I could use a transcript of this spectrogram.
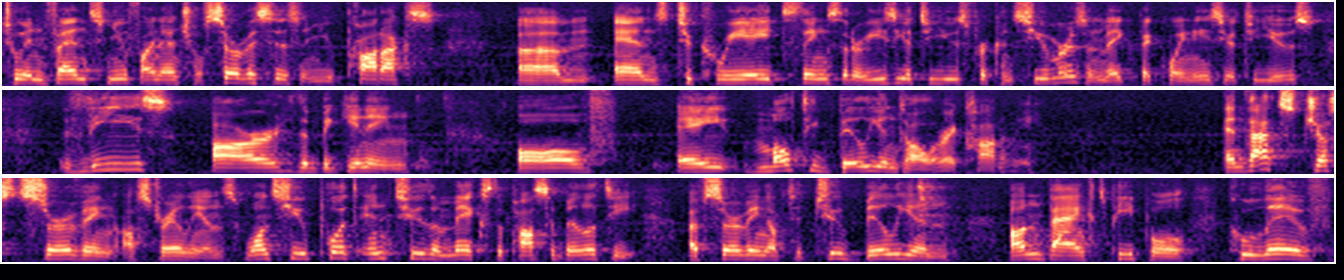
to invent new financial services and new products, um, and to create things that are easier to use for consumers and make Bitcoin easier to use. These are the beginning of a multi-billion dollar economy. And that's just serving Australians. Once you put into the mix the possibility of serving up to 2 billion unbanked people who live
